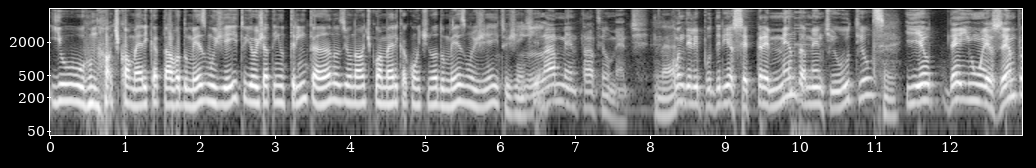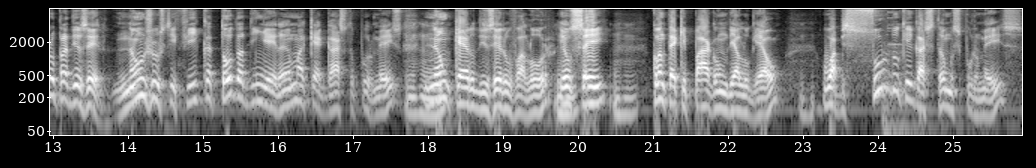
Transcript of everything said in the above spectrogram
e o Náutico América tava do mesmo jeito e eu já tenho 30 anos e o Náutico América continua do mesmo jeito, gente. Lamentavelmente. Né? Quando ele poderia ser tremendamente útil Sim. e eu dei um exemplo para dizer, não justifica toda a dinheirama que é gasto por mês, uhum. não quero dizer o valor, uhum. eu sei uhum. quanto é que pagam de aluguel, uhum. o absurdo que gastamos por mês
